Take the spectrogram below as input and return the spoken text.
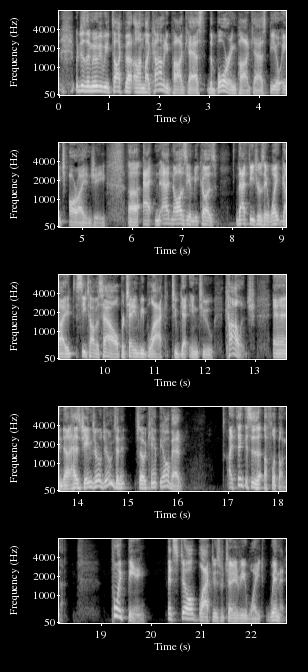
which is a movie we've talked about on my comedy podcast, the BOHRing Podcast, B O H R I N G, uh, at ad nauseum because that features a white guy, C. Thomas Howell, pretending to be black to get into college, and uh, has James Earl Jones in it, so it can't be all bad. I think this is a, a flip on that. Point being, it's still black dudes pretending to be white women.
